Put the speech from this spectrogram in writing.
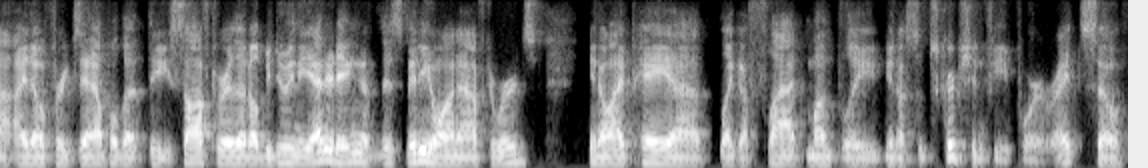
uh, I know, for example, that the software that I'll be doing the editing of this video on afterwards, you know, I pay a, like a flat monthly, you know, subscription fee for it, right? So,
